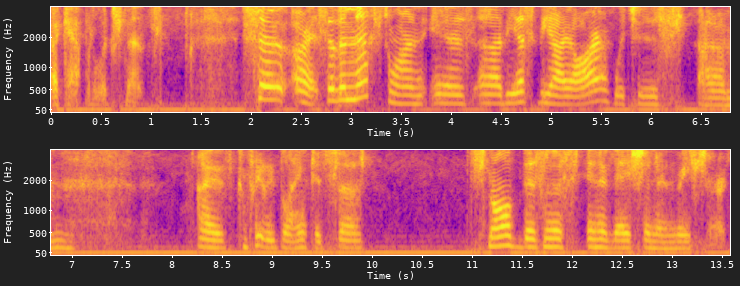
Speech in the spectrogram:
a capital expense. So, all right, so the next one is uh, the SBIR, which is, um, I've completely blanked, it's a small business innovation and research.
